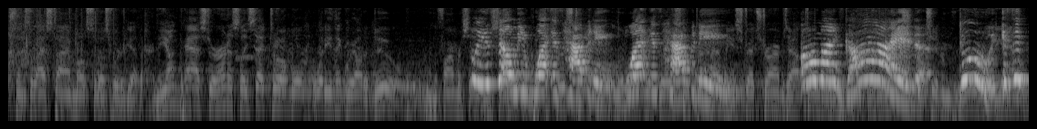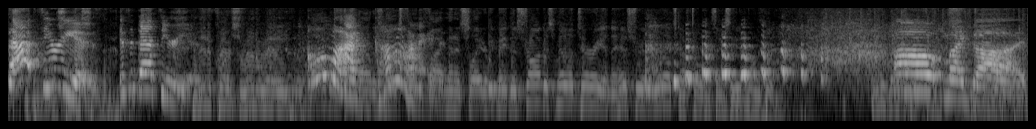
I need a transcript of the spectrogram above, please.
since the last time most of us were together. And the young pastor earnestly said to him, Well, what do you think we ought to do? And the farmer said, Please tell me what is happening. What is happening? Oh my God. Dude, is it that serious? Is it that serious? And then, of course, runaway. Oh my God. Five minutes later, we made the strongest military in the history of the world. I've told him things he didn't want to hear. Oh my god.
